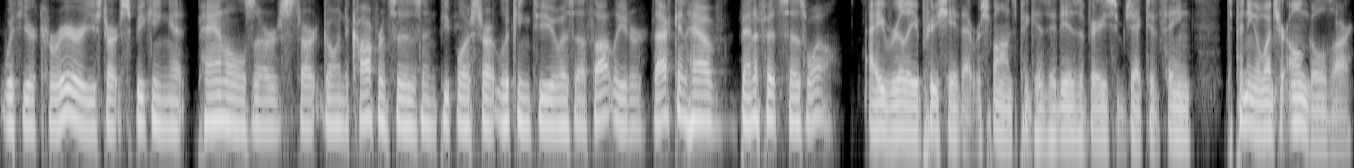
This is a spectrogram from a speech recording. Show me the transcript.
with your career. You start speaking at panels or start going to conferences and people are start looking to you as a thought leader. That can have benefits as well I really appreciate that response because it is a very subjective thing, depending on what your own goals are.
